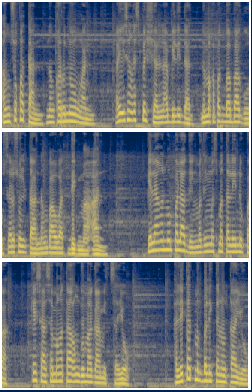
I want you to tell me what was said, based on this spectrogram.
Ang sukatan ng karunungan ay isang espesyal na abilidad na makapagbabago sa resulta ng bawat digmaan. Kailangan mong palaging maging mas matalino pa kaysa sa mga taong gumagamit sa iyo. Halika't magbalik tanaw tayo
